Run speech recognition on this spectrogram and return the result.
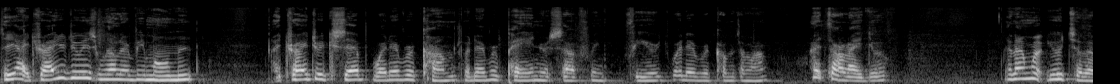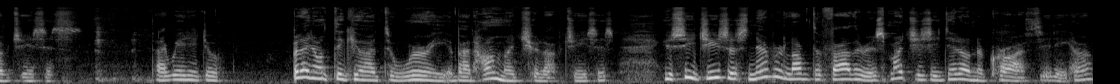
See, I try to do his will every moment. I try to accept whatever comes, whatever pain or suffering, fears, whatever comes along. That's all I do. And I want you to love Jesus. I really do. But I don't think you ought to worry about how much you love Jesus. You see, Jesus never loved the Father as much as he did on the cross, did he, huh?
